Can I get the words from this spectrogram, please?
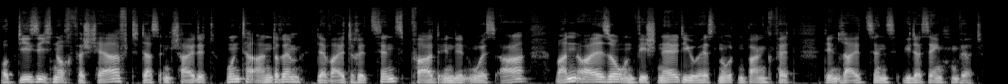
Ob die sich noch verschärft, das entscheidet unter anderem der weitere Zinspfad in den USA, wann also und wie schnell die US-Notenbank Fed den Leitzins wieder senken wird.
